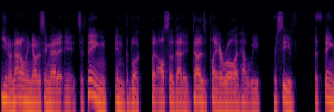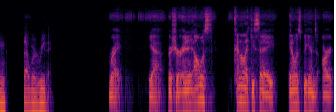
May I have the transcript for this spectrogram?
you know, not only noticing that it's a thing in the book, but also that it does play a role in how we perceive the thing that we're reading. Right. Yeah, for sure. And it almost kind of like you say, it almost becomes art.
